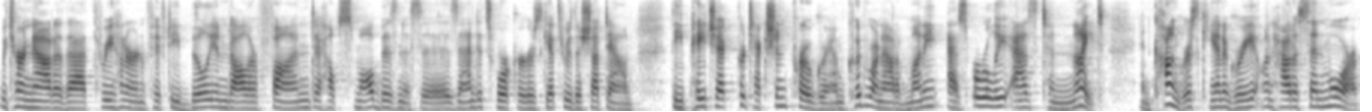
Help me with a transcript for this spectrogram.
We turn now to that $350 billion fund to help small businesses and its workers get through the shutdown. The Paycheck Protection Program could run out of money as early as tonight, and Congress can't agree on how to send more.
